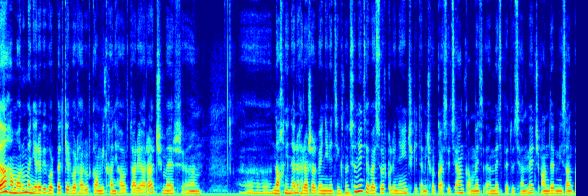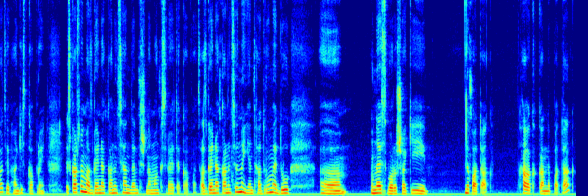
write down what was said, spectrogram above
դա համարում են երևի որ պետք էր որ 100 կամ մի քանի 100 տարի առաջ մեր նախնիները հրաժարվեին իրենց ինքնությունից եւ այսօր կլինեին, չգիտեմ, ինչ որ կայսրության կամ մեծ մեծ պետության մեջ անդեմ միզանգված եւ հանգիստ կապրեին։ Ես կարծում եմ ազգայնականության դեմ ճշնամանք սրա հետ է կապված։ Ազգայնականությունը ենթադրում է դու ունես որոշակի նպատակ, քաղաքական նպատակ,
